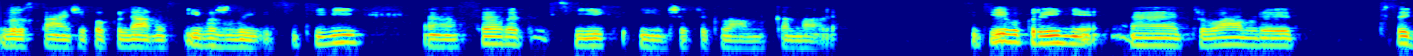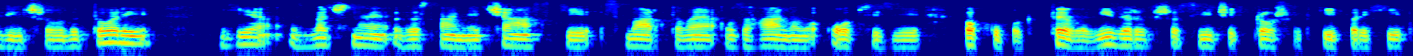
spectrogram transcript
зростаюча популярність і важливість CTV е, серед всіх інших рекламних каналів. CTV в Україні е, приваблює все більше аудиторії, є значне зростання частки смарт-ТВ у загальному обсязі покупок телевізорів, що свідчить про швидкий перехід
